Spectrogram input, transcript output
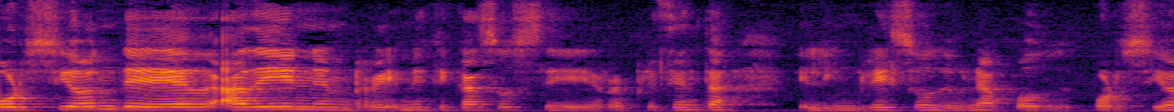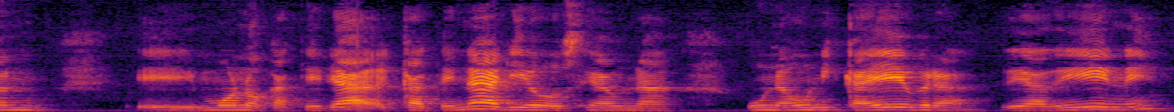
porción de ADN, en, este caso se representa el ingreso de una porción eh, o sea, una, una única hebra de ADN,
